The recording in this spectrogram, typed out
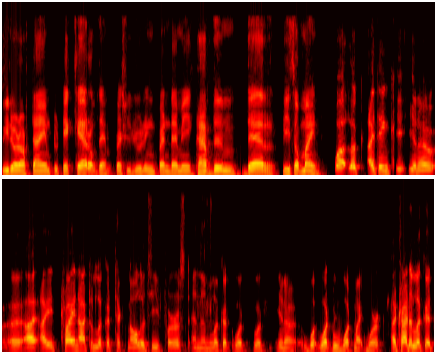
period of time to take care of them especially during pandemic have them their peace of mind well, look, I think you know uh, I, I, try not to look at technology first and then look at what what you know what what what might work. I try to look at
